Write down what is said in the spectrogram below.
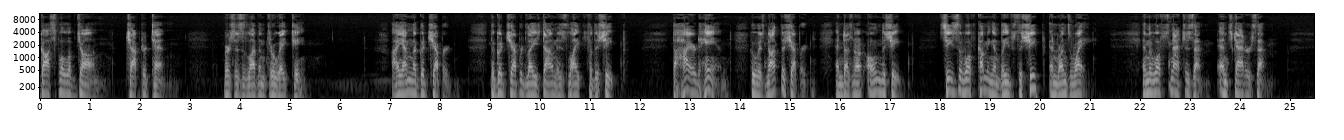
Gospel of John, chapter 10, verses 11 through 18. I am the Good Shepherd. The Good Shepherd lays down his life for the sheep. The hired hand, who is not the shepherd and does not own the sheep, sees the wolf coming and leaves the sheep and runs away. And the wolf snatches them and scatters them.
